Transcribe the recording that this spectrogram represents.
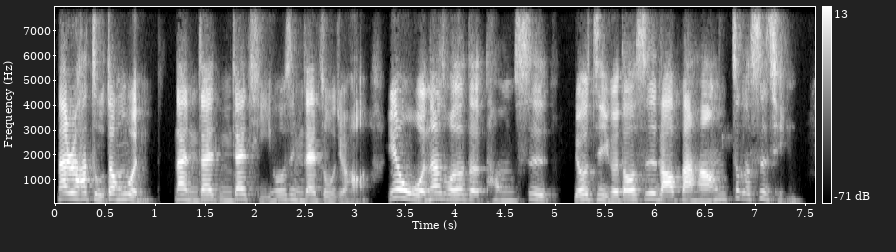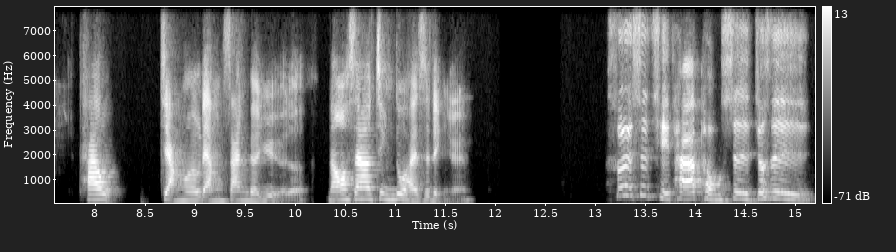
那如果他主动问，那你再你再提，或是你再做就好。因为我那时候的同事有几个都是老板，好像这个事情他讲了两三个月了，然后现在进度还是零元。所以是其他同事就是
